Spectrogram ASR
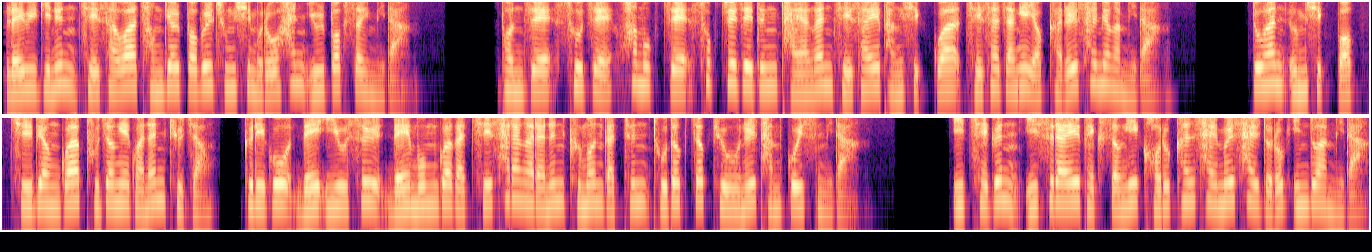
레위기는 제사와 정결법을 중심으로 한 율법서입니다. 번제, 소제, 화목제, 속죄제 등 다양한 제사의 방식과 제사장의 역할을 설명합니다. 또한 음식법, 질병과 부정에 관한 규정, 그리고 내 이웃을 내 몸과 같이 사랑하라는 금원 같은 도덕적 교훈을 담고 있습니다. 이 책은 이스라엘 백성이 거룩한 삶을 살도록 인도합니다.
